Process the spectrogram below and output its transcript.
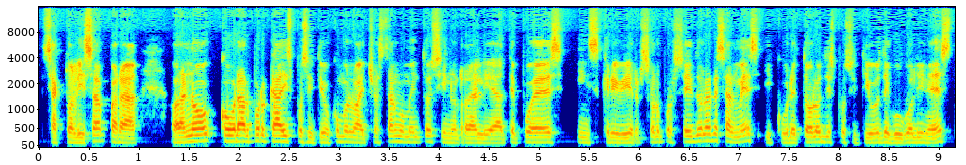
se actualiza para ahora no cobrar por cada dispositivo como lo ha hecho hasta el momento, sino en realidad te puedes inscribir solo por 6 dólares al mes y cubre todos los dispositivos de Google y Nest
